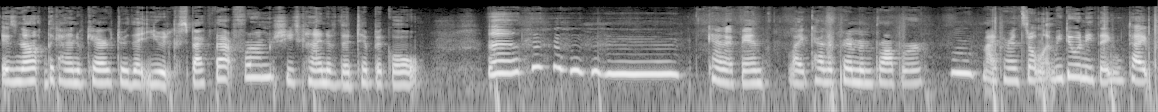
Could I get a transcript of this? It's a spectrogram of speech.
is not the kind of character that you'd expect that from. She's kind of the typical uh, kind of fan like kind of prim and proper. "Hmm, My parents don't let me do anything type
